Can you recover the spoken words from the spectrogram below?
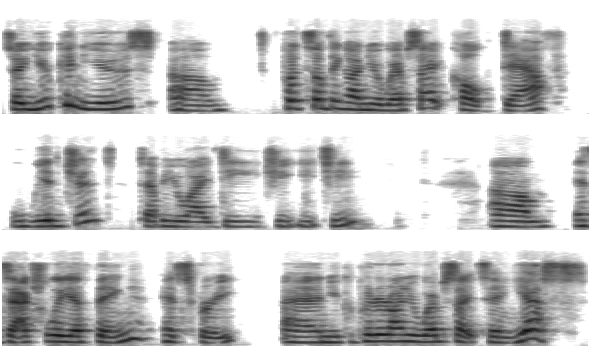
So you can use, um, put something on your website called DAF Widget, W I D G E T. Um, it's actually a thing, it's free. And you can put it on your website saying, yes,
